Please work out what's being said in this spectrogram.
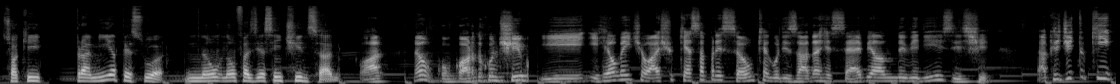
Só que para mim a pessoa não não fazia sentido, sabe? Claro. Não, concordo contigo. E, e, realmente eu acho que essa pressão que a gurizada recebe, ela não deveria existir. Acredito que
